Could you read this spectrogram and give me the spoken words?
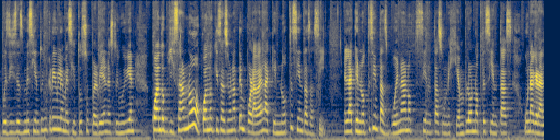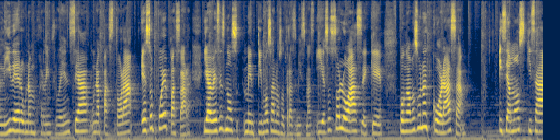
pues dices, me siento increíble, me siento súper bien, estoy muy bien. Cuando quizá no, cuando quizás sea una temporada en la que no te sientas así, en la que no te sientas buena, no te sientas un ejemplo, no te sientas una gran líder, una mujer de influencia, una pastora, eso puede pasar y a veces nos mentimos a nosotras mismas y eso solo hace que pongamos una coraza y seamos quizá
